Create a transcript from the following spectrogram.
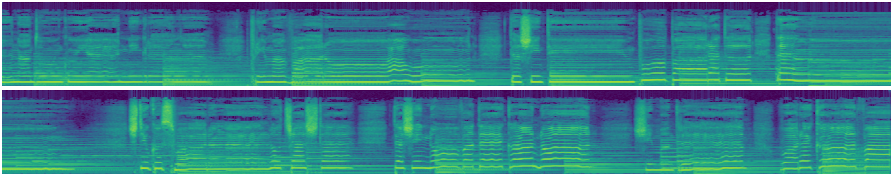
În adâncul iernii grele Primăvară o aud. Deși timpul pare atât de lung. Știu că soarele lucește Deși nu văd decât nor Și mă întreb Oare cât va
